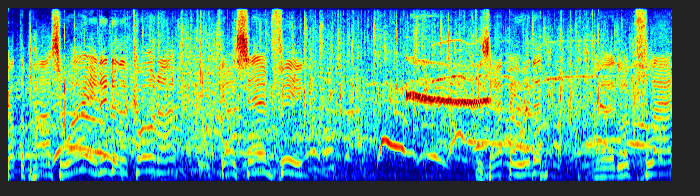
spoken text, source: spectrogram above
Got the pass away and into the corner goes Sam Fig. He's happy with it. And it looked flat.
